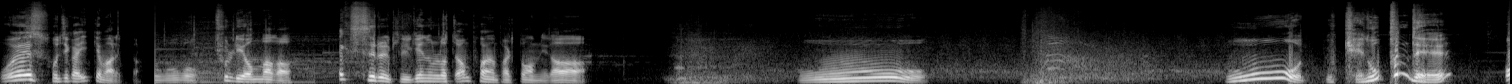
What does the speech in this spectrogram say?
오해 소지가 있게 말했다. 누구고, 출리 엄마가 X를 길게 눌러 점프하면 발동합니다. 오. 오, 개 높은데? 어?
